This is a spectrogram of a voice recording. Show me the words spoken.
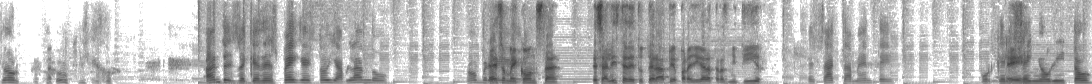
No, Antes de que despegue estoy hablando. Hombre, Eso me consta. Te saliste de tu terapia para llegar a transmitir. Exactamente. Porque el Eh. señorito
